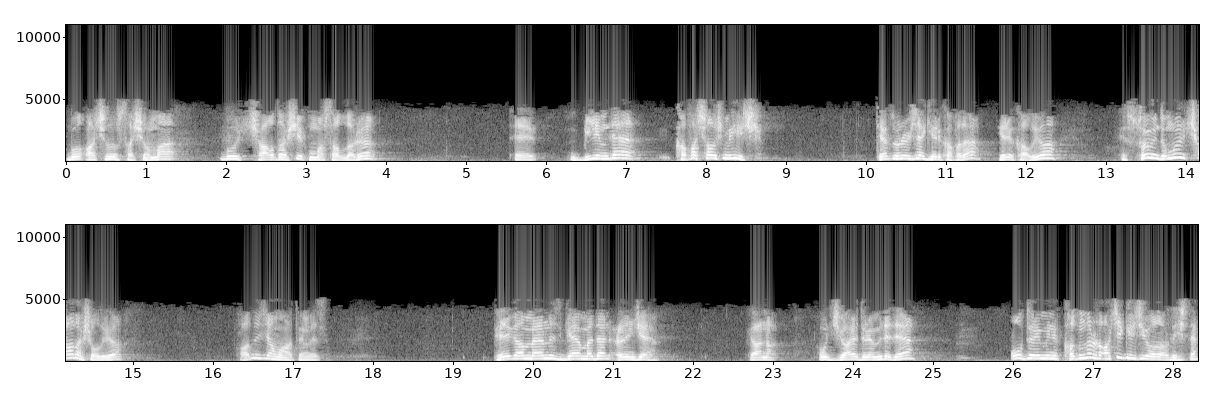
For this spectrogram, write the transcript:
bu açılı saçılma, bu çağdaşlık masalları e, bilimde kafa çalışmıyor hiç. Teknolojide geri kafada, geri kalıyor. E, soyundu mu çağdaş oluyor. Adı cemaatimiz. Peygamberimiz gelmeden önce yani o cahil döneminde de o dönemin kadınları da açık geziyorlardı işte.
